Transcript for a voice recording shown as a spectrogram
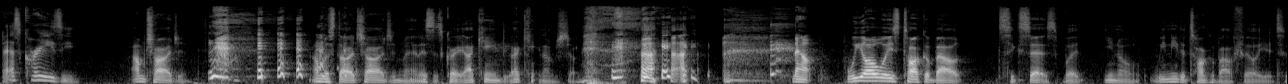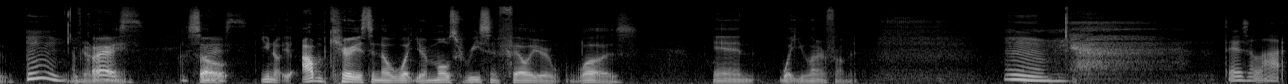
That's crazy. I'm charging. I'm gonna start charging, man. This is crazy. I can't do. I can't. I'm joking. now we always talk about success, but you know we need to talk about failure too. Mm, of what I mean? course. Of So course. you know, I'm curious to know what your most recent failure was, and what you learned from it. Hmm. There's a lot.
